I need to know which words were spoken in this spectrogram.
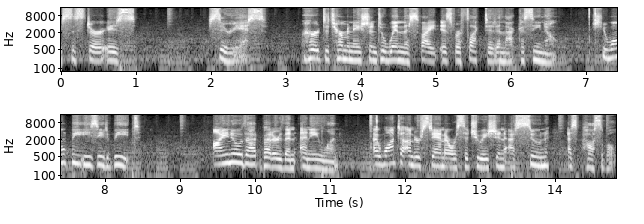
My sister is serious. Her determination to win this fight is reflected in that casino. She won't be easy to beat. I know that better than anyone. I want to understand our situation as soon as possible.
